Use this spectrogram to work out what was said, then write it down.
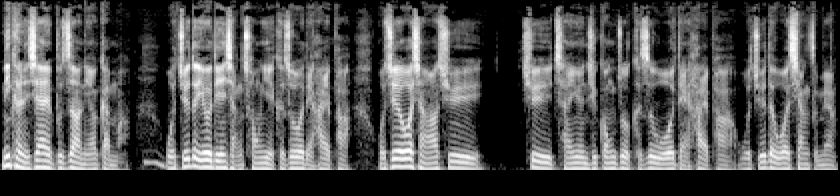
你可能现在不知道你要干嘛。我觉得有点想创业，可是我有点害怕。我觉得我想要去去产业园区工作，可是我有点害怕。我觉得我想怎么样，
